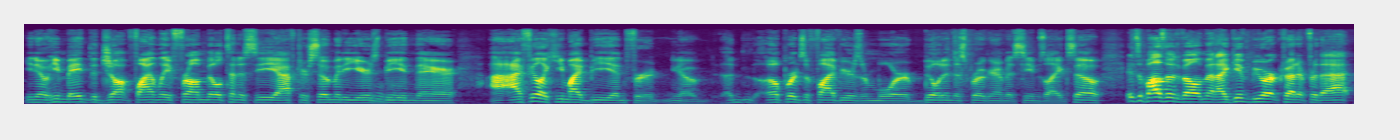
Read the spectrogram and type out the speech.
You know, he made the jump finally from Middle Tennessee after so many years Mm-hmm. being there. I, I feel like he might be in for you know upwards of five years or more building this program. It seems like so it's a positive development. I give Bjork credit for that.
